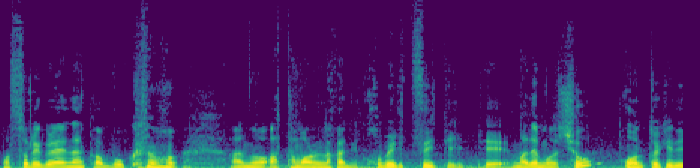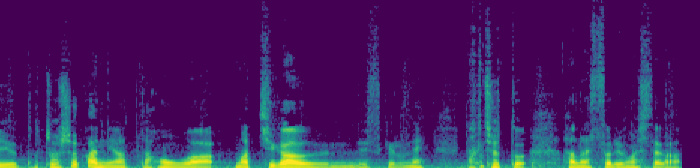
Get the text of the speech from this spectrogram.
まあ、それぐらいなんか僕の あの頭の中にこびりついていて、まあ、でも小学校の時でいうと図書館にあった本は、まあ、違うんですけどね、まあ、ちょっと話それましたが、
